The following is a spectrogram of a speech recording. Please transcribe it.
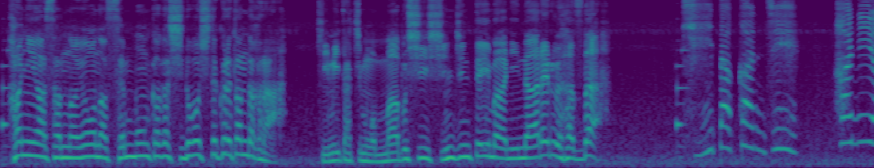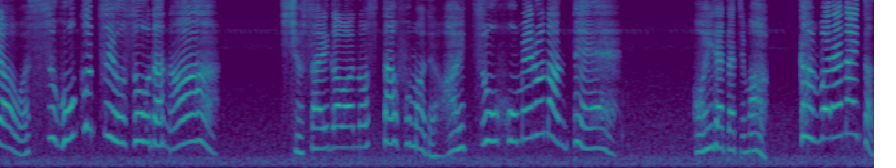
ハニヤさんのような専門家が指導してくれたんだから君たちも眩しい新人テイマーになれるはずだ聞いた感じハニヤーはすごく強そうだな。主催側のスタッフまであいつを褒めるなんて。オイラたちも頑張らないと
